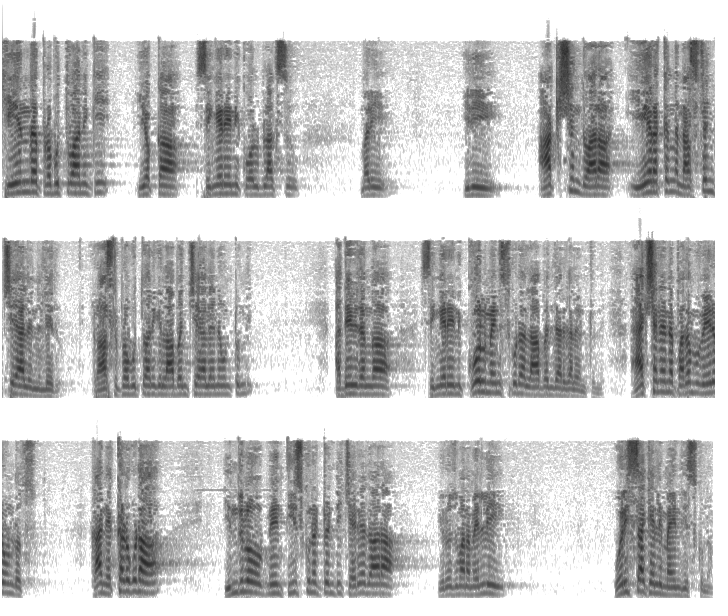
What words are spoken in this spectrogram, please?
కేంద్ర ప్రభుత్వానికి ఈ యొక్క సింగరేణి కోల్ బ్లాక్స్ మరి ఇది ఆక్షన్ ద్వారా ఏ రకంగా నష్టం చేయాలని లేదు. రాష్ట్ర ప్రభుత్వానికి లాభం చేయాలని ఉంటుంది. అదేవిధంగా సింగరేణి కోల్ మైన్స్ కూడా లాభం జరగాలని ఉంటుంది. యాక్షన్ అనే పదము వేరే ఉండొచ్చు. కానీ ఎక్కడ కూడా ఇందులో మేము తీసుకున్నటువంటి చర్య ద్వారా ఈరోజు మనం వెళ్ళి ఒరిస్సాకి వెళ్ళి మైన్ తీసుకున్నాం.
